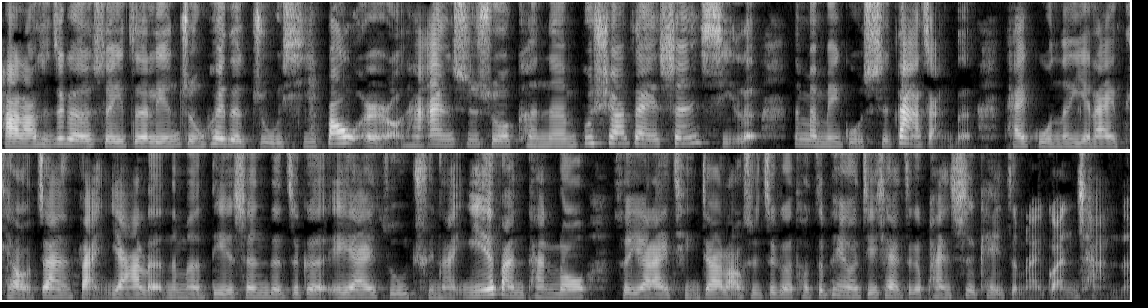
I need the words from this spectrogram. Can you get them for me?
好，老师，这个随着联准会的主席鲍尔哦，他暗示说可能不需要再升息了。那么美股是大涨的，台股呢也来挑战反压了。那么跌升的这个 AI 族群呢也反弹喽。所以要来请教老师，这个投资朋友接下来这个盘势可以怎么来观察呢？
